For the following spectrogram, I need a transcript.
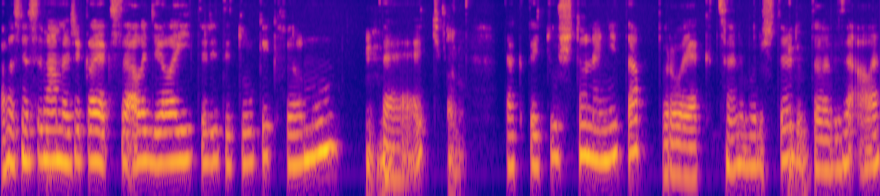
A vlastně jsem vám neřekla, jak se ale dělají tedy titulky k filmům Mhm. teď. Ano. Tak teď už to není ta projekce, nebo když to je do Mhm. televize, ale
